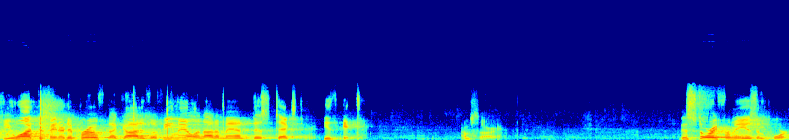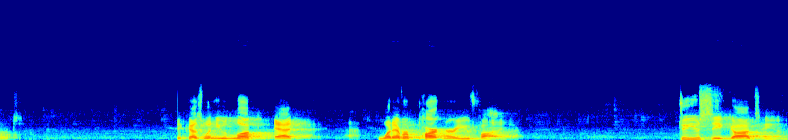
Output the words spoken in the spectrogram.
if you want definitive proof that God is a female and not a man, this text is it. I'm sorry. This story for me is important because when you look at whatever partner you find, do you see God's hand?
